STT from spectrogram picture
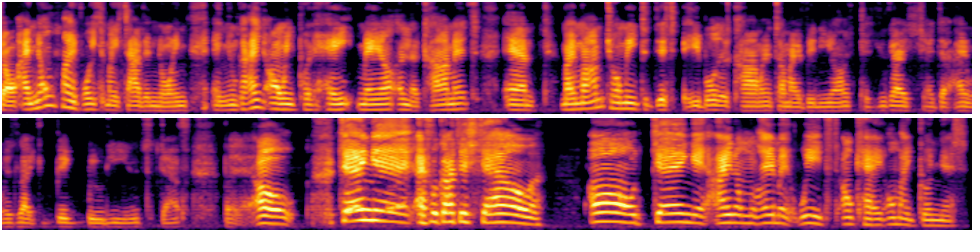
So I know my voice may sound annoying, and you guys always put hate mail in the comments, and my mom told me to disable the comments on my videos because you guys said that I was like big booty and stuff. But oh, dang it! I forgot to sell. Oh, dang it! Item limit weeks. Okay. Oh my goodness.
